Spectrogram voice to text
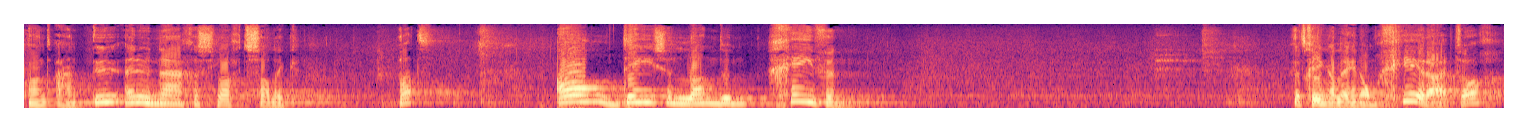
Want aan u en uw nageslacht zal ik, wat? Al deze landen geven. Het ging alleen om Gerard, toch?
